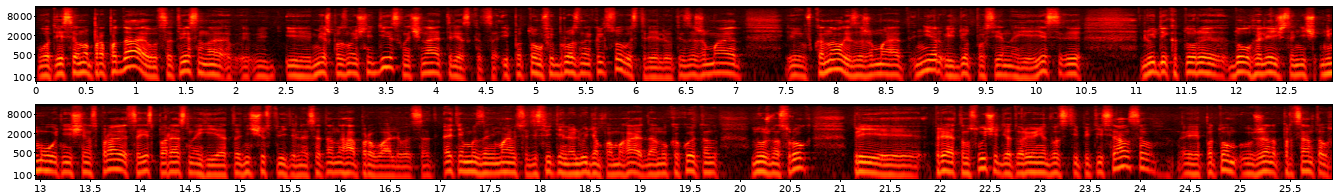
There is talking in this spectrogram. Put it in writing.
Вот, если оно пропадает, вот, соответственно, э, и межпозвоночный диск начинает трескаться, и потом фиброзное кольцо выстреливает и зажимает э, в канал, и зажимает нерв, и идет по всей ноге. Есть э, Люди, которые долго лечатся, не, не могут ни с чем справиться, есть порез ноги, это нечувствительность, это нога проваливается. Этим мы занимаемся, действительно людям помогает, да, ну какой-то нужно срок. При, при этом случае где-то в районе 25 сеансов, э, потом уже на процентов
